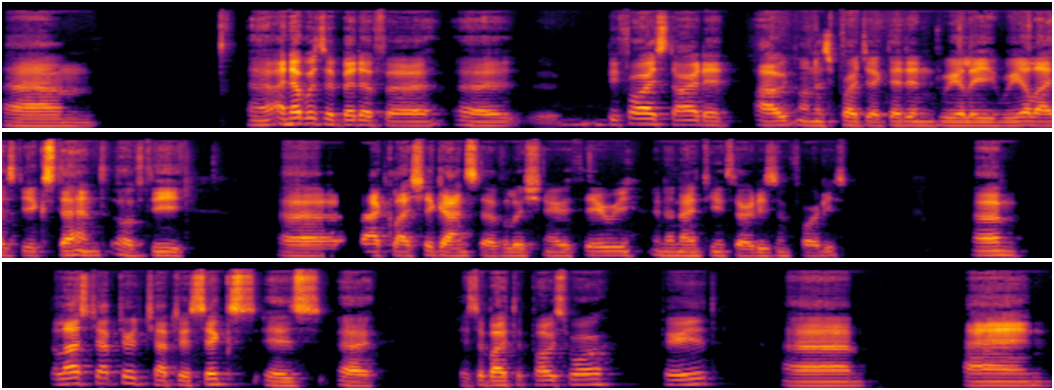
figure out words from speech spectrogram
um, uh, and that was a bit of a, before i started out on this project i didn't really realize the extent of the backlash against evolutionary theory in the 1930s and 40s um, the last chapter chapter six is is about the post-war period um, and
